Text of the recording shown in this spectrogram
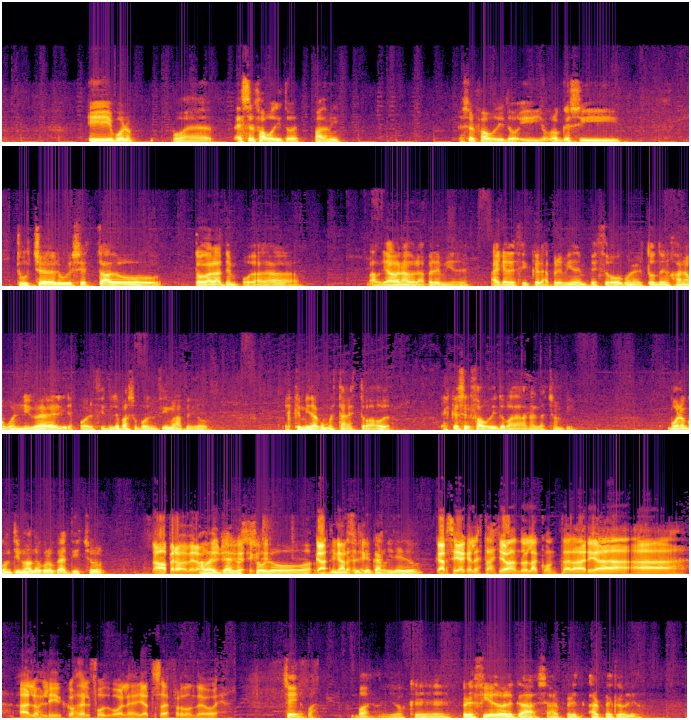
Y bueno, pues es el favorito, ¿eh? Para mí. Es el favorito. Y yo creo que si Tuchel hubiese estado toda la temporada, habría ganado la Premier, ¿eh? Hay que decir que la Premier empezó con el Tottenham a buen nivel y después el City le pasó por encima, pero es que mira cómo están estos ahora. Es que es el favorito para ganar la Champions. Bueno, continuando con lo que has dicho. No, pero, a ver, ya no solo de Carrilero. García, que le estás llevando la contraria a, a los líricos del fútbol, ¿eh? Ya tú sabes por dónde voy. Sí, bueno, bueno yo es que prefiero el gas al, al petróleo,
